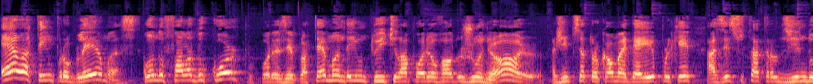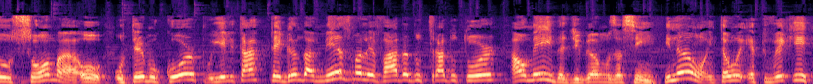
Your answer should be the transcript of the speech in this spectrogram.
Ela tem problemas quando fala do corpo, por exemplo. Até mandei um tweet lá para o Evaldo Júnior. Ó, oh, a gente precisa trocar uma ideia aí porque às vezes tu tá traduzindo soma ou o termo corpo e ele tá pegando a mesma levada do tradutor Almeida, digamos assim. E não, então é, tu vê que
